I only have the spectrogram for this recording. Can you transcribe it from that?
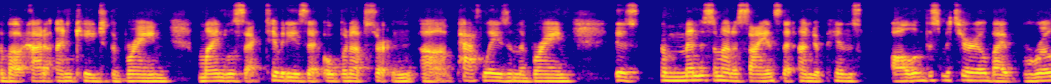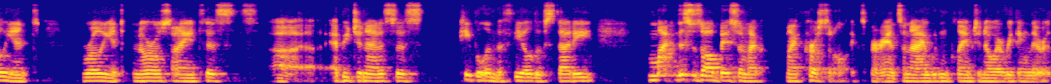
about how to uncage the brain, mindless activities that open up certain uh, pathways in the brain. There's tremendous amount of science that underpins all of this material by brilliant, brilliant neuroscientists, uh, epigeneticists, people in the field of study. My, this is all based on my my personal experience, and I wouldn't claim to know everything there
